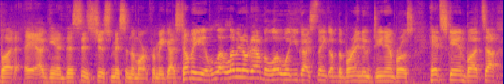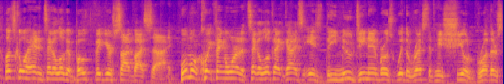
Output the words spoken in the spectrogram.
but eh, again, this is just missing the mark for me, guys. Tell me, let me know down below what you guys think of the brand new Dean Ambrose head scan, but uh, let's go ahead and take a look at both figures side by side. One more quick thing I wanted to take a look at, guys, is the new Dean Ambrose with the rest of his Shield brothers.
